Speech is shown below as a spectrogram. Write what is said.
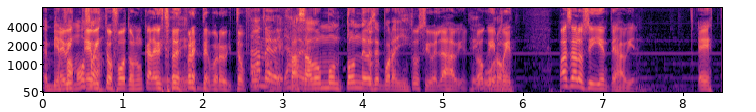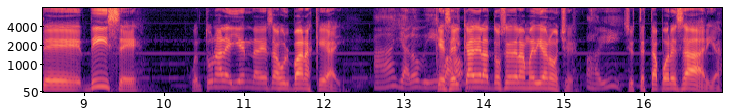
es bien he, famosa. he visto fotos, nunca la he visto de frente, pero he visto fotos. Ver, He déjame pasado un montón de veces por allí. Tú sí, ¿verdad, Javier? Seguro. Ok, pues pasa lo siguiente, Javier. Este, dice, cuenta una leyenda de esas urbanas que hay, Ah, ya lo vi. que wow. cerca de las 12 de la medianoche, Ay. si usted está por esa área,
